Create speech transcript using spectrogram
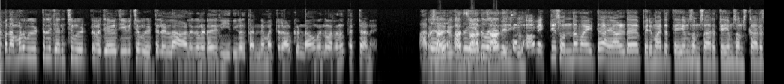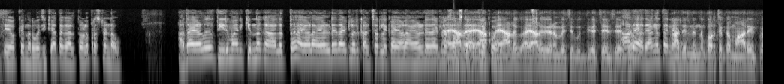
അപ്പൊ നമ്മൾ വീട്ടിൽ ജനിച്ച് വീട്ട് ജീവിച്ച വീട്ടിലുള്ള ആളുകളുടെ രീതികൾ തന്നെ മറ്റൊരാൾക്ക് ഉണ്ടാവും എന്ന് പറയുന്നത് തെറ്റാണ്. അത് അത് ഏതുവരെ ആ വ്യക്തി സ്വന്തമായിട്ട് അയാളുടെ പെരുമാറ്റത്തെയും സംസാരത്തെയും സംസ്കാരത്തെയും ഒക്കെ നിർവചിക്കാത്ത കാലത്തോളം പ്രശ്നം ഉണ്ടാവും അത് അയാൾ തീരുമാനിക്കുന്ന കാലത്ത് അയാൾ അയാളുടേതായിട്ടുള്ള ഒരു കൾച്ചറിലേക്ക് അയാൾ അയാളുടേതായിട്ടുള്ള ഒരു അയാളെ അയാ- സംസ്കാരത്തിലേക്ക് വരും. അയാൾ അയാൾ വിവരം വെച്ച് ബുദ്ധി വെച്ചതിന് ശേഷം അതെ അതെ അങ്ങനെ തന്നെ അതിൽ നിന്നും കുറച്ചൊക്കെ മാറി ഇപ്പൊ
